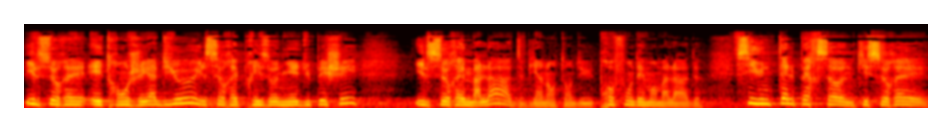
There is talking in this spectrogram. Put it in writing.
Il serait étranger à Dieu, il serait prisonnier du péché, il serait malade, bien entendu, profondément malade. Si une telle personne qui serait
